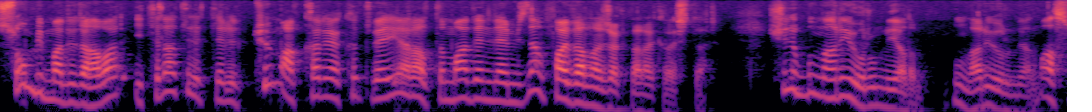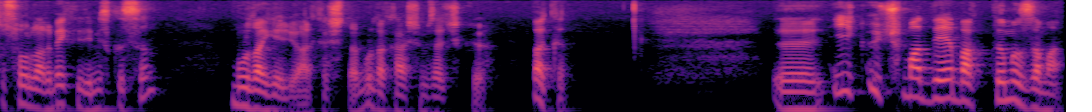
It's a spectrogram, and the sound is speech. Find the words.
son bir madde daha var. İtilaf devletleri tüm akaryakıt ve yeraltı madenlerimizden faydalanacaklar arkadaşlar. Şimdi bunları yorumlayalım. Bunları yorumlayalım. Asıl soruları beklediğimiz kısım burada geliyor arkadaşlar. Burada karşımıza çıkıyor. Bakın. Ee, ilk üç maddeye baktığımız zaman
